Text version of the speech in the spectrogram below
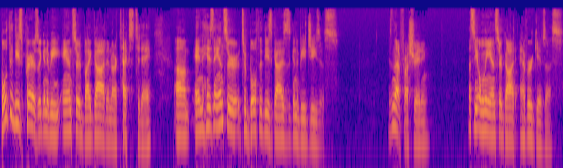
Both of these prayers are going to be answered by God in our text today. Um, and his answer to both of these guys is going to be Jesus. Isn't that frustrating? That's the only answer God ever gives us.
